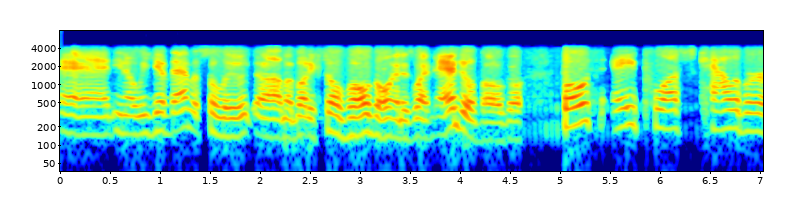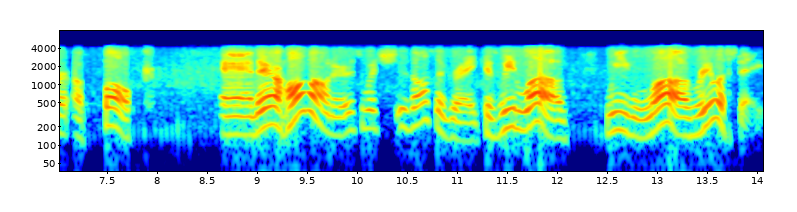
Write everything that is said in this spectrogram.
and you know we give them a salute. Uh, my buddy Phil Vogel and his wife Angela Vogel, both A plus caliber of folk, and they're homeowners, which is also great because we love we love real estate.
